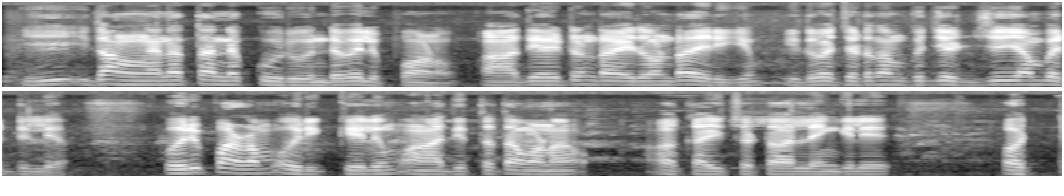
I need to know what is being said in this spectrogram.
ഈ ഇതങ്ങനെ തന്നെ കുരുവിന്റെ വലിപ്പമാണ്. ആദ്യമായിട്ട് ഉണ്ടായതുകൊണ്ടായിരിക്കും ഇത് വെച്ചിട്ട് നമുക്ക് ജഡ്ജ് ചെയ്യാൻ പറ്റില്ല. ഒരു പഴം ഒരിക്കലും ആദ്യത്തെ തവണ കഴിച്ചിട്ടോ അല്ലെങ്കിൽ ഒറ്റ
